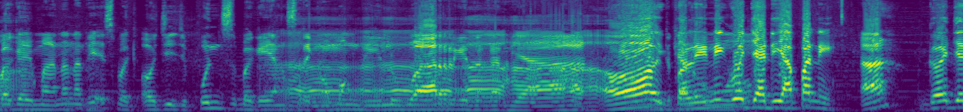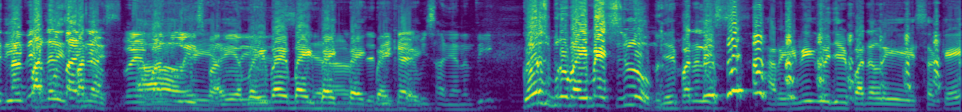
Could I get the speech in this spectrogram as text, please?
Bagaimana nanti sebagai Oji pun sebagai yang sering Ah, ngomong di luar gitu kan ya. Oh, kali ini gue jadi apa nih? Hah? Gue jadi Nanti panelis, tanya, panelis. panelis, Oh, iya, iya, panelis. baik, baik, baik, Ya, baik, baik, Jadi baik. kayak baik. misalnya nanti Gue harus berubah image dulu jadi panelis. Hari ini gue jadi panelis, oke?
